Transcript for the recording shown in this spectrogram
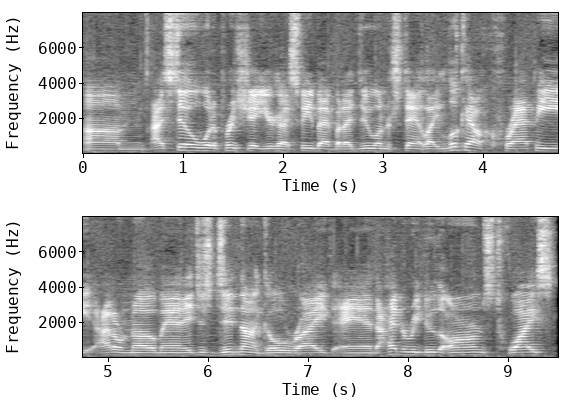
Um, I still would appreciate your guys' feedback, but I do understand. Like, look how crappy. I don't know, man. It just did not go right, and I had to redo the arms twice,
